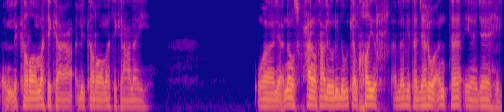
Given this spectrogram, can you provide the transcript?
لكرامتك لكرامتك عليه. ولأنه سبحانه وتعالى يريد بك الخير الذي تجهله أنت يا جاهل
